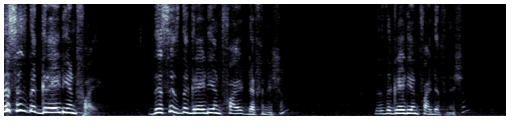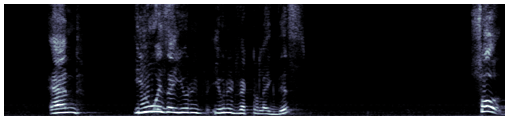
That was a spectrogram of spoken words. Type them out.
This is the gradient phi. This is the gradient phi definition. This is the gradient phi definition and u is a unit, unit vector like this. So,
